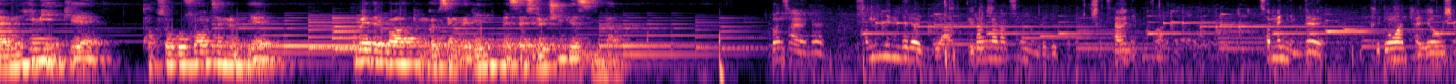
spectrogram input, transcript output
말에는 힘이 있기에 덕소고 수험생을 위해 후배들과 동급생들이 메시지를 준비했습니다. 이번 사연은 선배님들을 위한 1학년 학생분들이 보내주신 사연입니다. 선배님들, 그동안 달려오신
